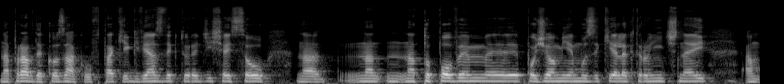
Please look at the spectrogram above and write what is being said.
naprawdę kozaków. Takie gwiazdy, które dzisiaj są na, na, na topowym e, poziomie muzyki elektronicznej, a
